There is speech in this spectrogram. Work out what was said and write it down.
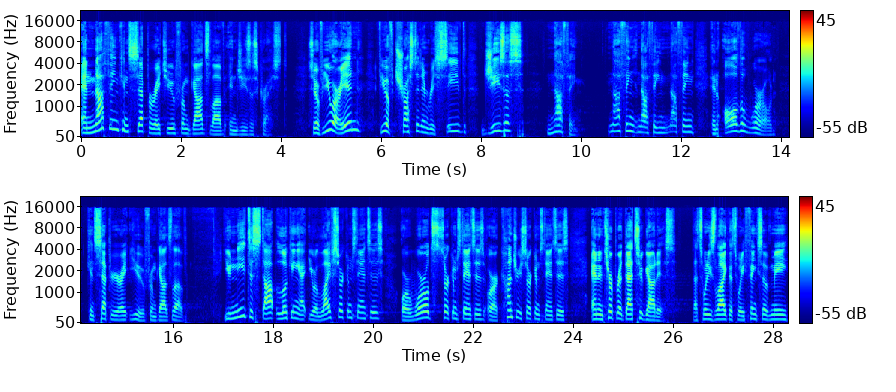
And nothing can separate you from God's love in Jesus Christ. So if you are in, if you have trusted and received Jesus, nothing, nothing, nothing, nothing in all the world can separate you from God's love you need to stop looking at your life circumstances or world circumstances or a country circumstances and interpret that's who God is. That's what He's like. That's what He thinks of me.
